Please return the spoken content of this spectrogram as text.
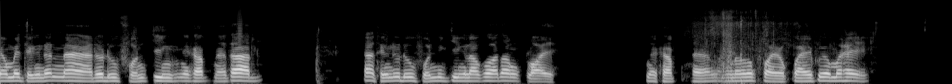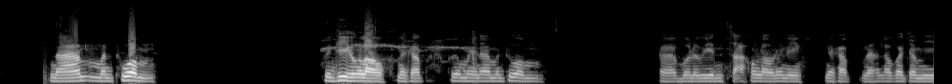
ยังไม่ถึงด้านหน้าฤดูฝนจริงนะครับนะถ้า ถ้าถึงฤดูฝนจริง ๆ เราก็ต้องปล่อยนะครับนะเราต้องปล่อยออกไปเพื่อไม่ให้น้ำมันท่วม พื้นที่ของเรานะครับ เพื่อไม่ให้น้ำมันท่วมบริเวณสระของเรานั่นเองนะครับนะเราก็จะมี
